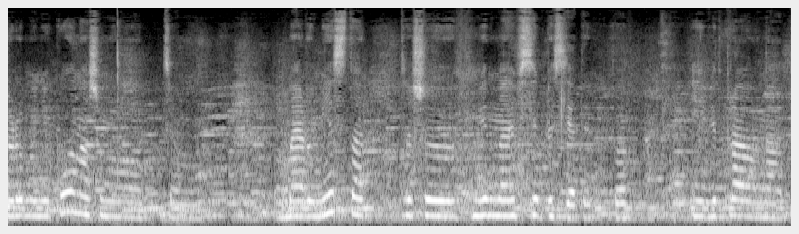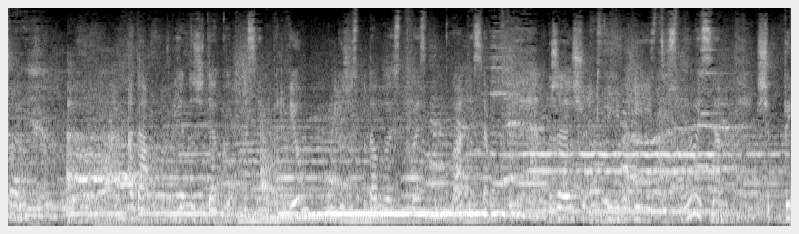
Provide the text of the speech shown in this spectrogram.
Романюку, нашому цьому меру міста, тому що він мене всі браслети і відправив на той. Адам, я дуже дякую тобі за інтерв'ю. Мені дуже сподобалось з тобою спілкуватися. Бажаю, щоб твої мрії здійснилися, щоб ти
